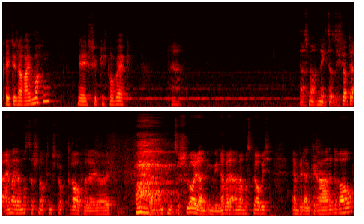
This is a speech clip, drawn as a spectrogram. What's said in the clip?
Kann ich den da reinmachen? Nee, ich schieb dich nur weg. Das macht nichts. Also ich glaube, der Eimer, der muss da schon auf den Stock drauf, weil er ja halt dann anfängt zu schleudern irgendwie. Ne? Aber der Eimer muss, glaube ich, entweder gerade drauf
